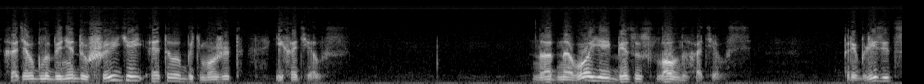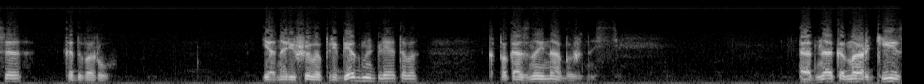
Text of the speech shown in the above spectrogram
хотя в глубине души ей этого, быть может, и хотелось. Но одного ей, безусловно, хотелось — приблизиться ко двору. И она решила прибегнуть для этого к показной набожности. Однако маркиз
